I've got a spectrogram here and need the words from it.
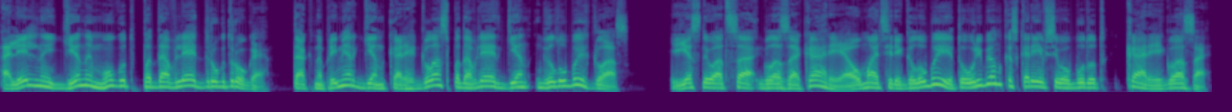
Аллельные гены могут подавлять друг друга. Так, например, ген карих глаз подавляет ген голубых глаз. Если у отца глаза карие, а у матери голубые, то у ребенка, скорее всего, будут карие глаза.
